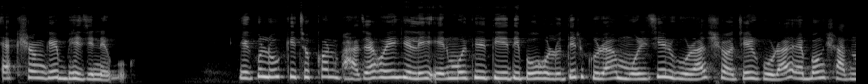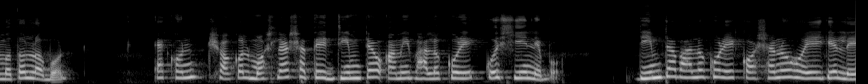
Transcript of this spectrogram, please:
একসঙ্গে ভেজে নেব। এগুলো কিছুক্ষণ ভাজা হয়ে গেলে এর মধ্যে দিয়ে দিব হলুদের গুঁড়া, মরিচের গুঁড়া, সজের গুঁড়া এবং স্বাদমতো লবণ। এখন সকল মশলার সাথে ডিমটাও আমি ভালো করে কষিয়ে নেব। ডিমটা ভালো করে কষানো হয়ে গেলে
